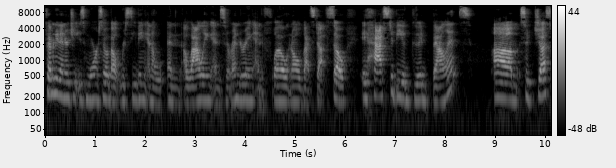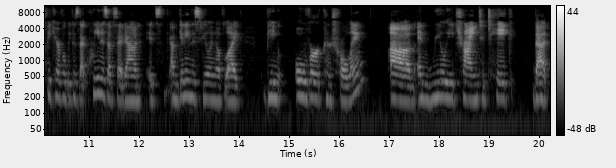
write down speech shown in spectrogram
feminine energy is more so about receiving and, and allowing and surrendering and flow and all that stuff. So it has to be a good balance. Um, so just be careful because that queen is upside down. It's, I'm getting this feeling of like being over controlling, um, and really trying to take that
